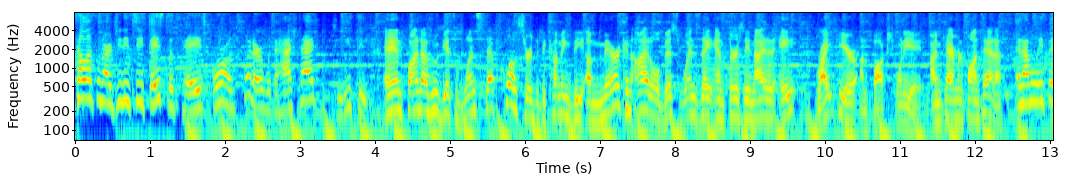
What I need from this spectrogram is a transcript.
Tell us on our GDC Facebook page or on Twitter with the hashtag GDC. And find out who gets one step closer to becoming the American Idol this Wednesday and Thursday night at 8, right here on Fox 28. I'm Cameron Fontana. And I'm Elisa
